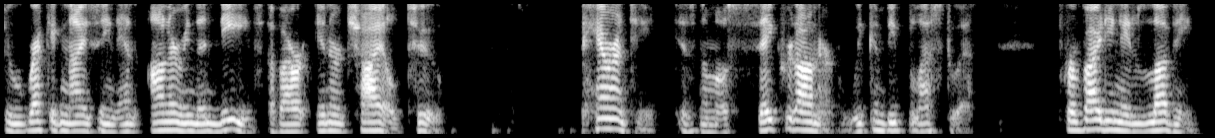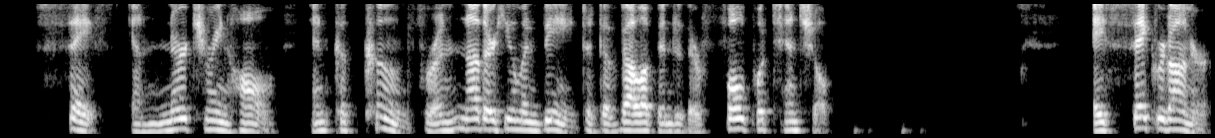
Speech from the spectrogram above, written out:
to recognizing and honoring the needs of our inner child, too. Parenting is the most sacred honor we can be blessed with, providing a loving, safe, and nurturing home and cocoon for another human being to develop into their full potential. A sacred honor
